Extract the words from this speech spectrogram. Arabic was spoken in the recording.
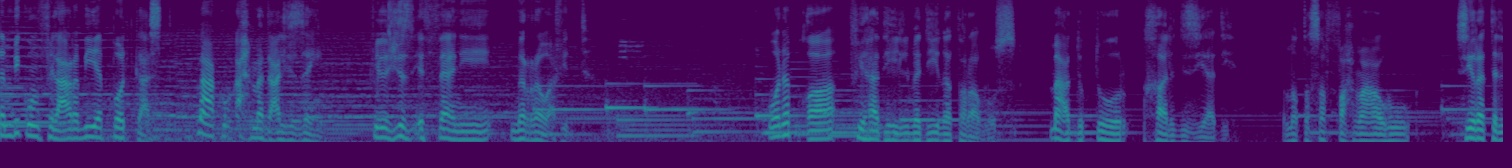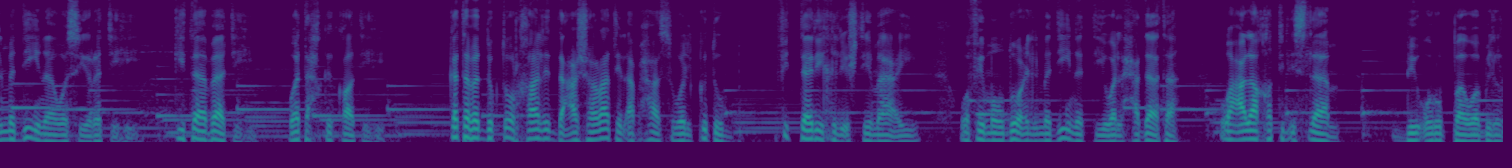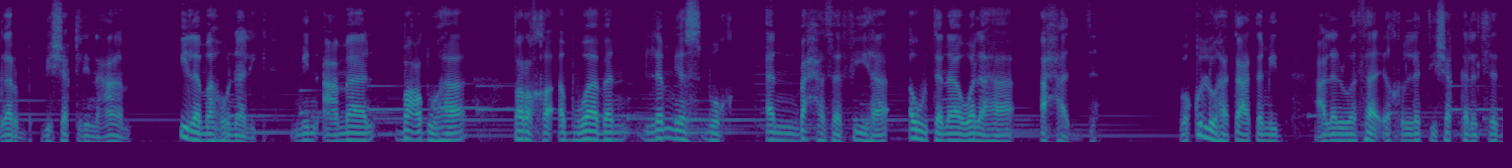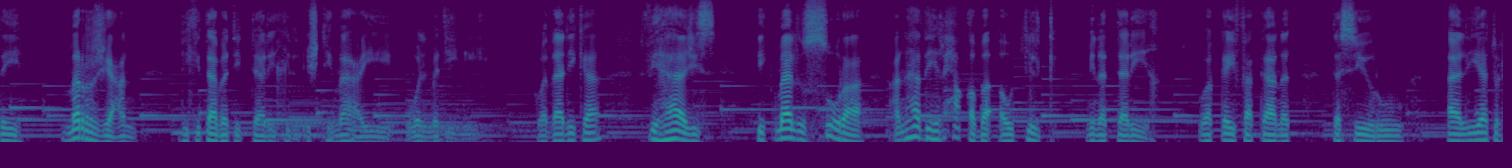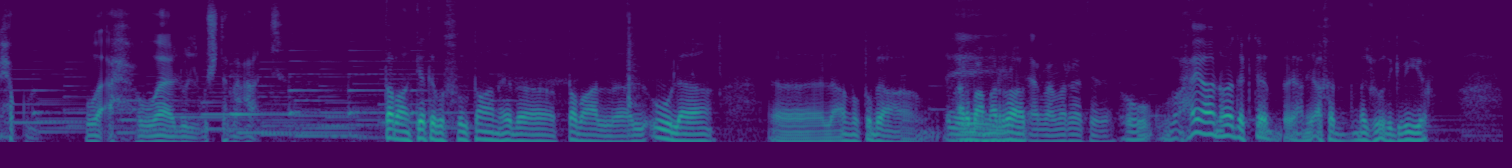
أهلا بكم في العربية بودكاست. معكم أحمد علي الزين. في الجزء الثاني من روافد. ونبقى في هذه المدينة طرابلس مع الدكتور خالد الزيادي نتصفح معه سيرة المدينة وسيرته كتاباته وتحقيقاته. كتب الدكتور خالد عشرات الأبحاث والكتب في التاريخ الاجتماعي وفي موضوع المدينة والحداثة وعلاقة الإسلام بأوروبا وبالغرب بشكل عام. إلى ما هنالك. من أعمال بعضها طرق ابوابا لم يسبق أن بحث فيها أو تناولها أحد. وكلها تعتمد على الوثائق التي شكلت لديه مرجعا لكتابة التاريخ الاجتماعي والمديني. وذلك في هاجس إكمال الصورة عن هذه الحقبة أو تلك من التاريخ. وكيف كانت تسير آليات الحكم وأحوال المجتمعات. طبعا كاتب السلطان هذا الطبعة الأولى آه، لأنه طبع أربع إيه، مرات. أربع مرات هذا. وحقيقه انه هذا كتاب يعني أخذ مجهود كبير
